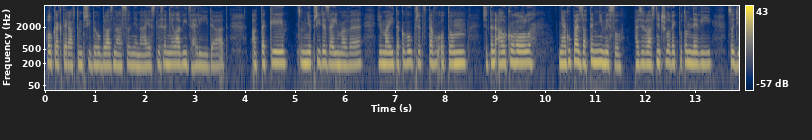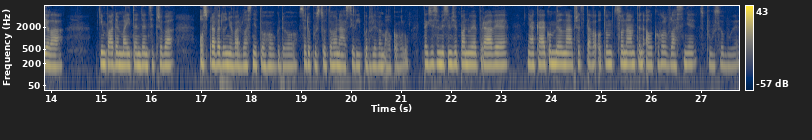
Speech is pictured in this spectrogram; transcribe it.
holka, která v tom příběhu byla znásilněná, jestli se měla víc hlídat. A taky, co mně přijde zajímavé, že mají takovou představu o tom, že ten alkohol nějak úplně zatemní mysl a že vlastně člověk potom neví, co dělá. Tím pádem mají tendenci třeba ospravedlňovat vlastně toho, kdo se dopustil toho násilí pod vlivem alkoholu. Takže si myslím, že panuje právě nějaká jako milná představa o tom, co nám ten alkohol vlastně způsobuje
